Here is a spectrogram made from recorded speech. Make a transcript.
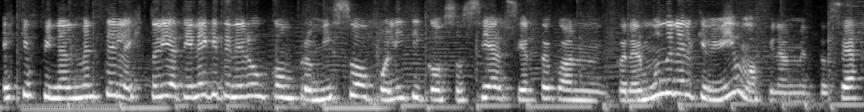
es que finalmente la historia tiene que tener un compromiso político, social, ¿cierto? Con, el mundo en el que vivimos finalmente. O sea,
